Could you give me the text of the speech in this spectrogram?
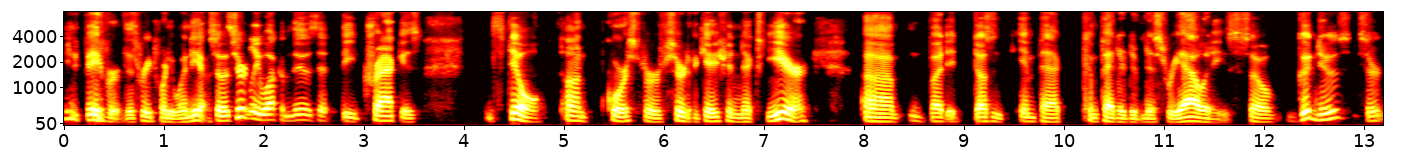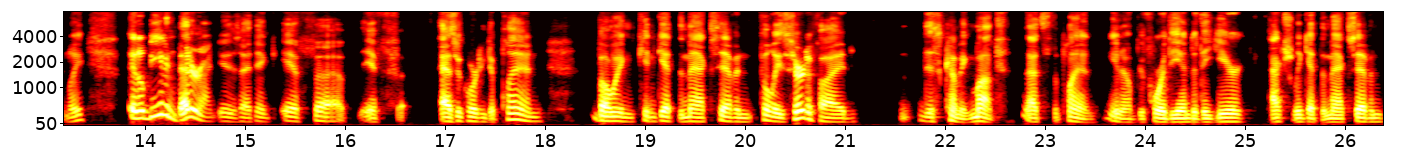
in favor of the 321 Neo. So it's certainly welcome news that the track is still on course for certification next year, um, but it doesn't impact competitiveness realities. So good news, certainly. It'll be even better on news, I think, if uh, if as according to plan, Boeing can get the Max Seven fully certified this coming month. That's the plan. You know, before the end of the year, actually get the Max Seven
